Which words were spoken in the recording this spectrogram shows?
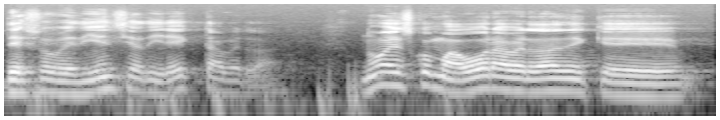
desobediencia directa, ¿verdad? No es como ahora, ¿verdad? De que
